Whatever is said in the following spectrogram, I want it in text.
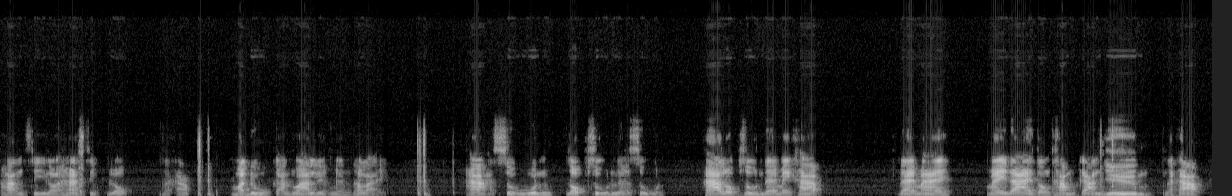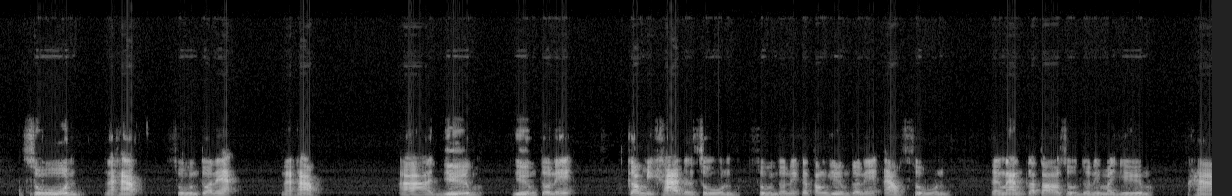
24,450 ลบนะครับ มาดูกันว่าเหลือเงินเท่าไหร่ อ่าศูนย์ลบศูนย์เหลือศูนย์ห้าลบศูนย์ได้ไหมครับ ได้ไหม ไม่ได้ต้องทำการยืมนะครับศูนย์นะครับศูนย์ตัวเนี้ยนะครับ อ่ายืมยืมตัวนี้ก็มีค่าเป็นศูนย์ศูนย์ตัวนี้ก็ต้องยืมตัวนี้ อ้าวศูนย์ดังนั้นก็ต้องเอาศูนย์ตัวนี้มายืมห้า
